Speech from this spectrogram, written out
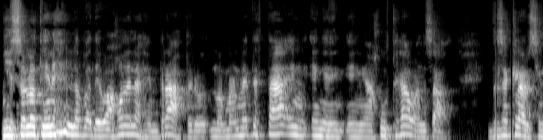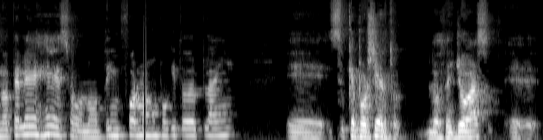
Y eso lo tienes en debajo de las entradas, pero normalmente está en, en, ajustes avanzados. Entonces, claro, si no te lees eso no te informas un poquito del plugin, eh, que por cierto, los de Yoas eh,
